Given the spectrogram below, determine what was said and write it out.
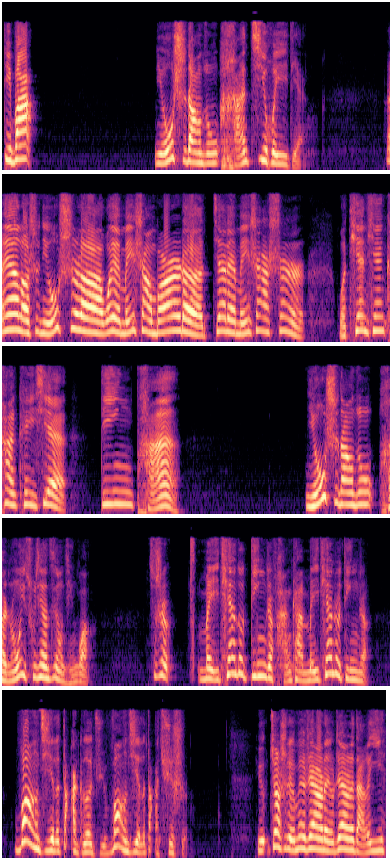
第八，牛市当中还忌讳一点。哎呀，老师，牛市了，我也没上班的，家里没啥事儿，我天天看 K 线盯盘。牛市当中很容易出现这种情况，就是每天都盯着盘看，每天都盯着。忘记了大格局，忘记了大趋势。有教室里有没有这样的？有这样的打个一。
